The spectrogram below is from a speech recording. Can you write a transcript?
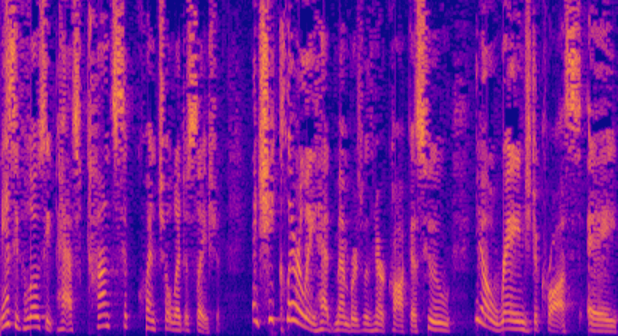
Nancy Pelosi passed consequential legislation. And she clearly had members within her caucus who, you know, ranged across a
